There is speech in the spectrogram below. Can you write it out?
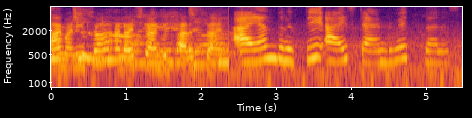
I'm Anita and I stand with Palestine. I am Dhriti, I stand with Palestine.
